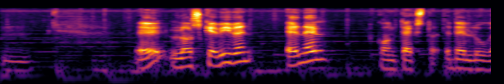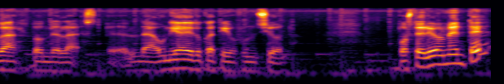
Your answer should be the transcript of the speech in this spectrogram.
mm, eh, los que viven en el contexto, en el lugar donde la, eh, la unidad educativa funciona. Posteriormente,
